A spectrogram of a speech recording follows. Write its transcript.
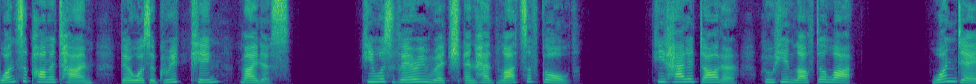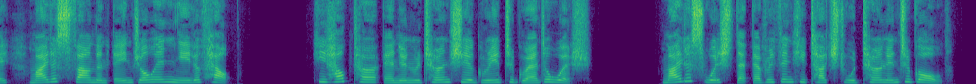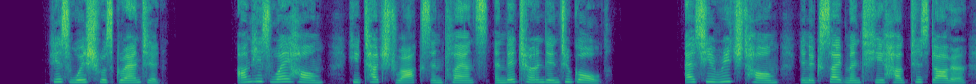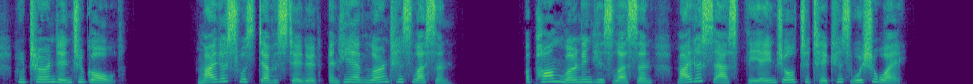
Once upon a time, there was a Greek king, Midas. He was very rich and had lots of gold. He had a daughter, who he loved a lot. One day, Midas found an angel in need of help. He helped her and in return she agreed to grant a wish. Midas wished that everything he touched would turn into gold. His wish was granted. On his way home, he touched rocks and plants and they turned into gold. As he reached home, in excitement he hugged his daughter, who turned into gold. Midas was devastated and he had learned his lesson. Upon learning his lesson, Midas asked the angel to take his wish away.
